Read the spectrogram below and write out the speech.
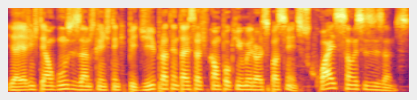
e aí a gente tem alguns exames que a gente tem que pedir para tentar estratificar um pouquinho melhor esses pacientes. Quais são esses exames?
